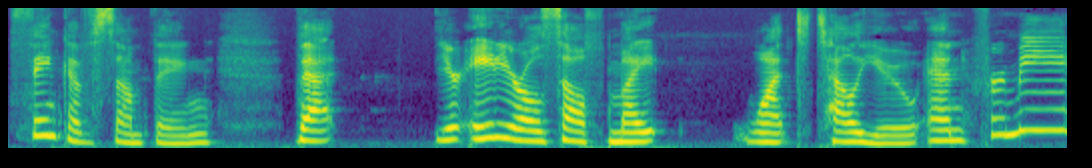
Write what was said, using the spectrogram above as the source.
think of something that your 80 year old self might want to tell you? And for me,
